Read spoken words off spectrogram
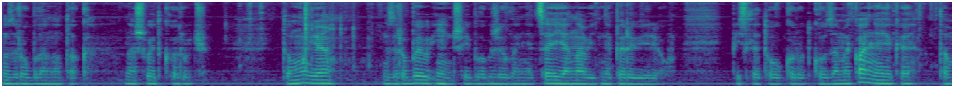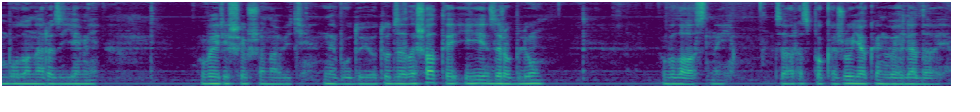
Зроблено так на швидкоруч. Тому я зробив інший блок живлення. Це я навіть не перевіряв. Після того короткого замикання, яке там було на роз'ємі, вирішив, що навіть не буду його тут залишати і зроблю власний. Зараз покажу, як він виглядає.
